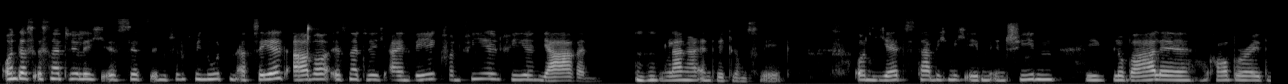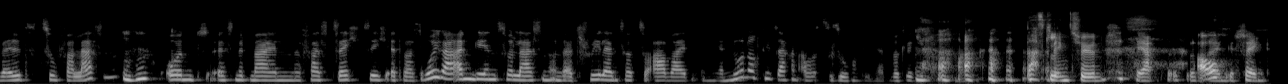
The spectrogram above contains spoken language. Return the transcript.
Und das ist natürlich, ist jetzt in fünf Minuten erzählt, aber ist natürlich ein Weg von vielen, vielen Jahren. Mhm. Ein langer Entwicklungsweg. Und jetzt habe ich mich eben entschieden, die globale Corporate-Welt zu verlassen mhm. und es mit meinen fast 60 etwas ruhiger angehen zu lassen und als Freelancer zu arbeiten und mir nur noch die Sachen auszusuchen, die mir wirklich Spaß machen. das klingt schön. ja, das ist Auch ein Geschenk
